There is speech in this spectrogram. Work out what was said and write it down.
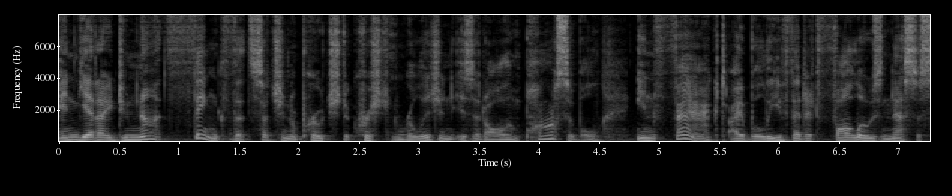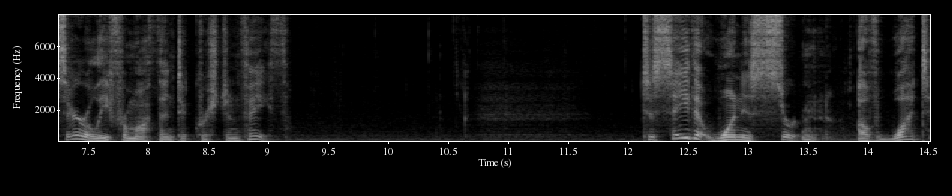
And yet, I do not think that such an approach to Christian religion is at all impossible. In fact, I believe that it follows necessarily from authentic Christian faith. To say that one is certain of what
